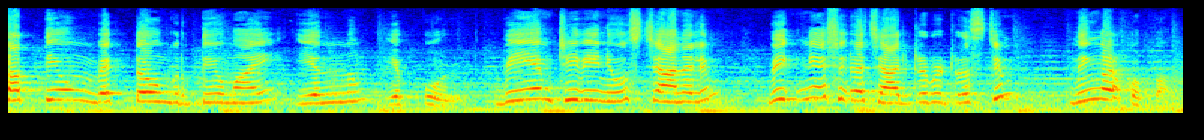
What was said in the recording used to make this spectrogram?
സത്യവും വ്യക്തവും കൃത്യവുമായി എന്നും എപ്പോഴും. V M T V news ചാനലും വിഘ്നേശ്വര ചാരിറ്റബിൾ ട്രസ്റ്റും നിങ്ങൾക്കൊപ്പം.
